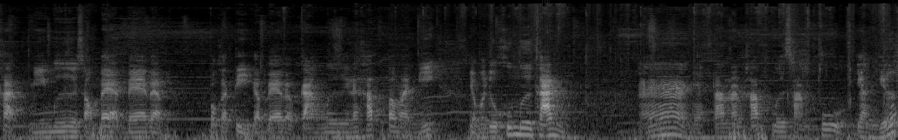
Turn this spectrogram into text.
ขัดมีมือ 2 แบบแบแบบปกติกับแบแบบกลางมือนะครับ ประมาณนี้เดี๋ยวมาดูคู่มือกัน อ่าเนี่ยตามนั้นครับมือสามคู่อย่างเยอะ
